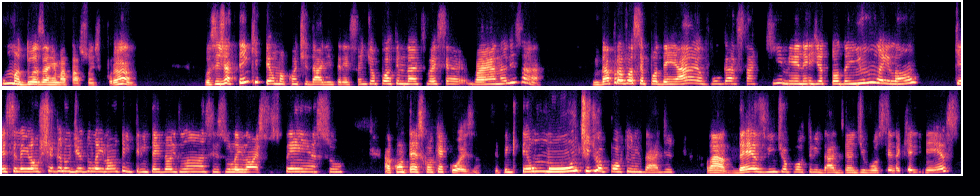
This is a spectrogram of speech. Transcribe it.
uma, duas arrematações por ano, você já tem que ter uma quantidade interessante de oportunidades que você vai analisar. Não dá para você poder, ah, eu vou gastar aqui minha energia toda em um leilão, que esse leilão chega no dia do leilão, tem 32 lances, o leilão é suspenso, acontece qualquer coisa. Você tem que ter um monte de oportunidade lá 10, 20 oportunidades diante de você naquele mês,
